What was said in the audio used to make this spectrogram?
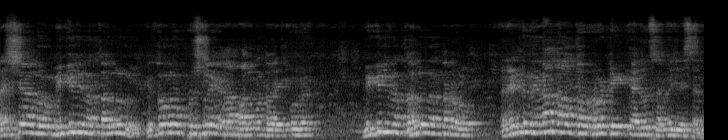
రష్యాలో మిగిలిన తల్లులు యుద్ధంలో పురుషులే కదా పాల్గొంటారు ఎక్కువగా. మిగిలిన తల్లులందరూ రెండు నినాదాలతో రోడ్డు ఎక్కారు సమ్మె చేశారు.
